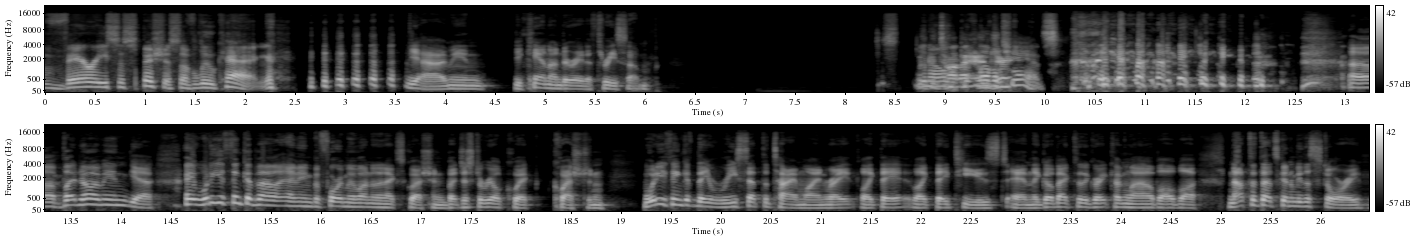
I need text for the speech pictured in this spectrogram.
very suspicious of Liu Kang. yeah. I mean, you can't underrate a threesome. Just you With know, Katana give love a and Jade? chance. uh, but no, I mean, yeah. Hey, what do you think about? I mean, before we move on to the next question, but just a real quick question: What do you think if they reset the timeline, right? Like they like they teased, and they go back to the Great Kung Lao, blah blah. blah. Not that that's going to be the story,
